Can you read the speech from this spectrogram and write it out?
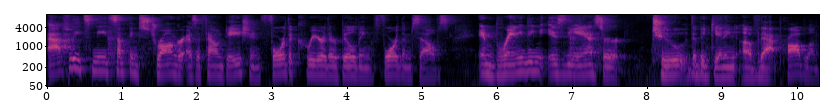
athletes need something stronger as a foundation for the career they're building for themselves. And branding is the answer to the beginning of that problem.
